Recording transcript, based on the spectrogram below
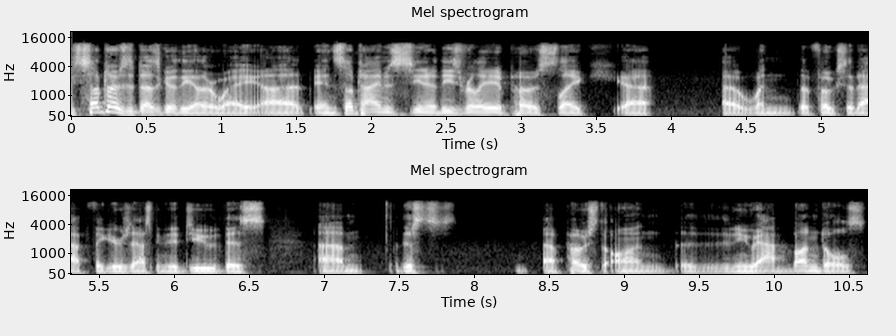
sometimes it does go the other way, uh, and sometimes you know these related posts, like uh, uh, when the folks at App Figures asked me to do this um, this post on the, the, new app bundles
